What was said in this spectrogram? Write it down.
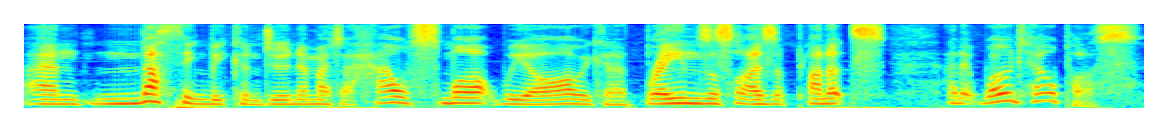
And nothing we can do, no matter how smart we are, we can have brains the size of planets, and it won't help us.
